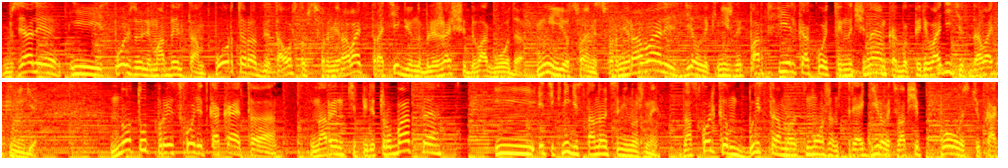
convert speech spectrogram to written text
взяли и использовали модель там Портера для того, чтобы сформировать стратегию на ближайшие два года. Мы ее с вами сформировали, сделали книжный портфель какой-то и начинаем как бы переводить и сдавать книги. Но тут происходит какая-то на рынке перетрубация, и эти книги становятся не нужны. Насколько быстро мы сможем среагировать вообще полностью как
